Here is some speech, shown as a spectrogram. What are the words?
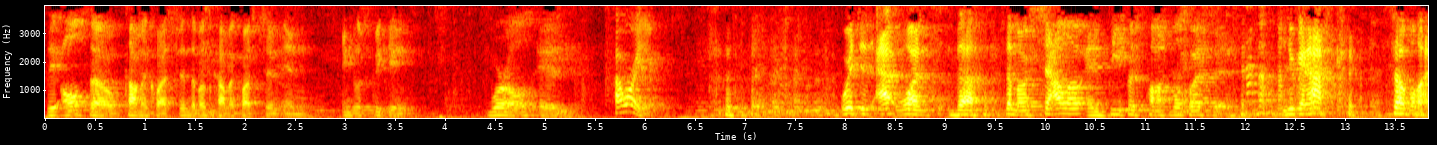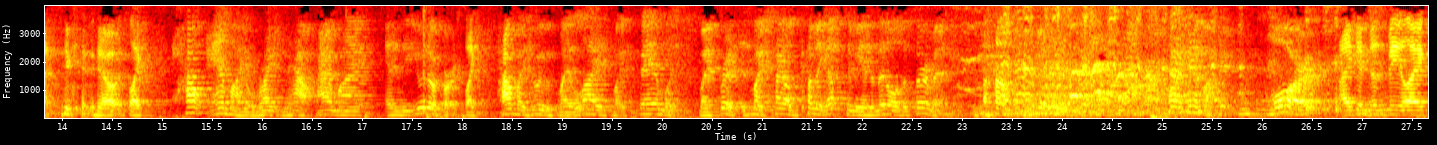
the also common question, the most common question in English speaking world is, How are you? Which is at once the, the most shallow and deepest possible question you can ask someone. You, can, you know, it's like, how am I right now? How am I in the universe? Like, how am I doing with my life, my family, my friends? Is my child coming up to me in the middle of a sermon? Um, how am I? Or I can just be like,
